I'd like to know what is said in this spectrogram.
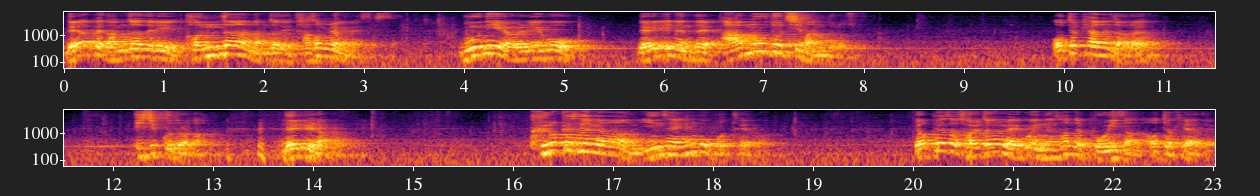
내 앞에 남자들이 건장한 남자들이 다섯 명이나 있었어. 문이 열리고 내리는데 아무도 짐안 들어줘. 어떻게 하는지 알아요? 비집고 들어가. 내리려고. 그렇게 살면 인생 행복 못해요. 옆에서 절절 매고 있는 사람들 보이잖아. 어떻게 해야 돼요?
